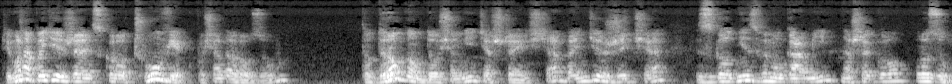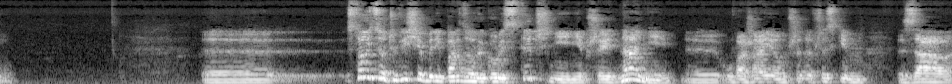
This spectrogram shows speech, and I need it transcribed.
Czyli można powiedzieć, że skoro człowiek posiada rozum, to drogą do osiągnięcia szczęścia będzie życie zgodnie z wymogami naszego rozumu. E, stoicy oczywiście byli bardzo rygorystyczni, nieprzejednani. E, uważają przede wszystkim za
